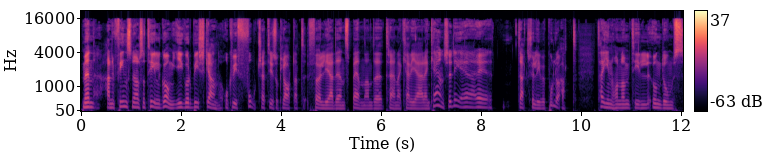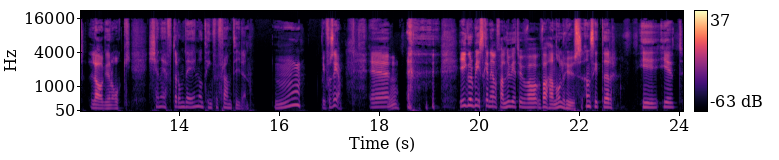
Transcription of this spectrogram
Men han finns nu alltså tillgång, Igor Biskan, och vi fortsätter ju såklart att följa den spännande tränarkarriären. Kanske det är eh, dags för Liverpool då att ta in honom till ungdomslagen och känna efter om det är någonting för framtiden. Mm, vi får se. Eh, mm. Igor Biskan i alla fall, nu vet vi vad, vad han håller hus. Han sitter i, i ett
